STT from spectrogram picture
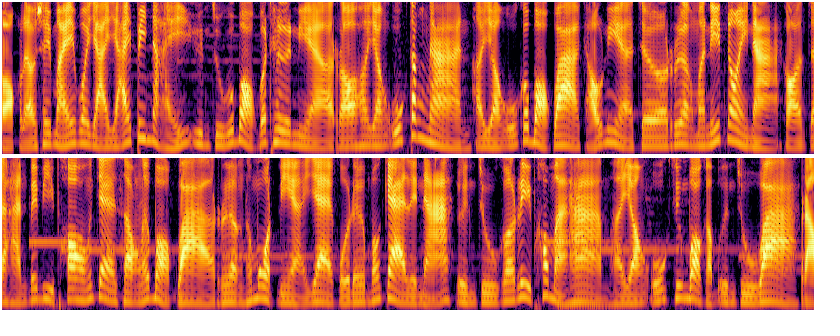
บอกแล้วใช่ไหมว่าอย่าย้ายไปไหน อึนจูก็บอกว่าเธอเนี่ยรอฮยองอุกตั้งนานฮยองอุกก็บอกว่าเขาเนี่ยเจอเรื่องมานิดหน่อยนะก่อนจะหันไปบีบคอของแจซองแล้วบอกว่าเรื่องทั้งหมดเนี่ยแย่กว่าเดิมเพราะแกเลยนะ อึนจูก็รีบเข้ามาห้ามฮยองอุกจึงบอกกับอึนจูว่าเรา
